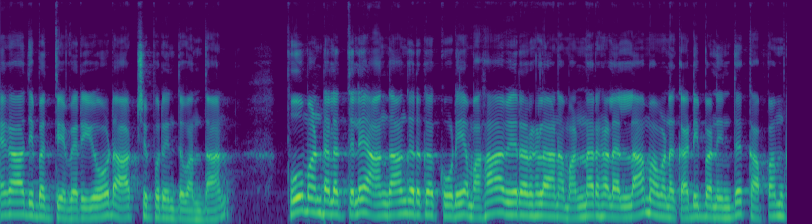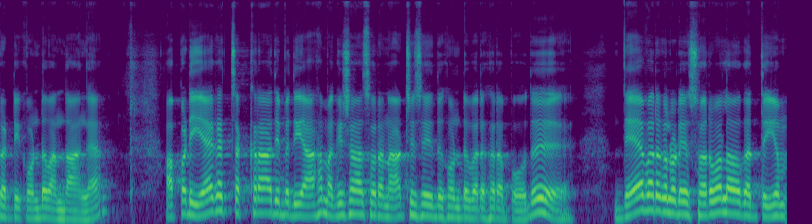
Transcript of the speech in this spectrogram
ஏகாதிபத்திய வெறியோடு ஆட்சி புரிந்து வந்தான். பூமண்டலத்திலே ஆங்காங்கு இருக்கக்கூடிய மகாவீரர்களான மன்னர்கள் எல்லாம் அவனுக்கு அடிபணிந்து கப்பம் கட்டி கொண்டு வந்தாங்க. அப்படி ஏக சக்கராதிபதியாக மகிஷாசுரன் ஆட்சி செய்து கொண்டு வருகிற போது தேவர்களுடைய சொர்வலோகத்தையும்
